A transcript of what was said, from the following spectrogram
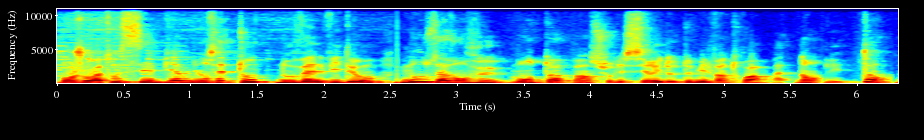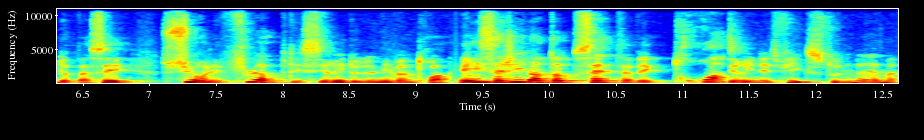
Bonjour à tous et bienvenue dans cette toute nouvelle vidéo. Nous avons vu mon top hein, sur les séries de 2023. Maintenant, il est temps de passer sur les flops des séries de 2023. Et il s'agit d'un top 7 avec 3 séries Netflix tout de même.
